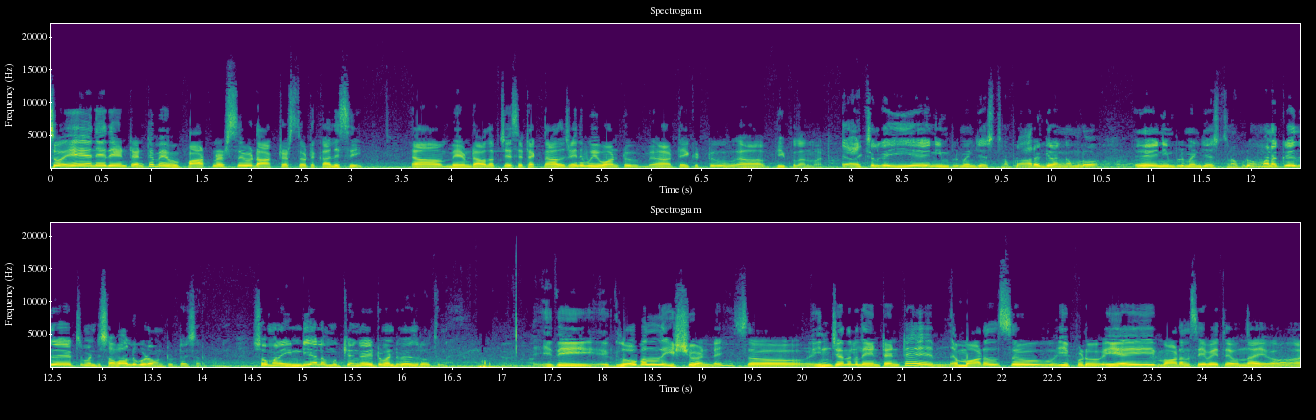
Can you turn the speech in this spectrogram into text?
సో ఏ అనేది ఏంటంటే మేము పార్ట్నర్స్ డాక్టర్స్ తోటి కలిసి మేము డెవలప్ చేసే టెక్నాలజీని we want to take it to people అనమాట యాక్చువల్గా ఈ ఏఐని ఇంప్లిమెంట్ చేస్తున్నప్పుడు ఆరోగ్య రంగంలో ఏఐని ఇంప్లిమెంట్ చేస్తున్నప్పుడు మనకు ఎదురయ్యేటువంటి సవాళ్ళు కూడా ఉంటుంటాయి సార్ కొన్ని. సో మన ఇండియాలో ముఖ్యంగా ఎటువంటివి ఎదురవుతున్నాయి ఇది గ్లోబల్ ఇష్యూ అండి. సో ఇన్ జనరల్ ఏంటంటే మోడల్స్ ఇప్పుడు ఏఐ మోడల్స్ ఏవైతే ఉన్నాయో ఆ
